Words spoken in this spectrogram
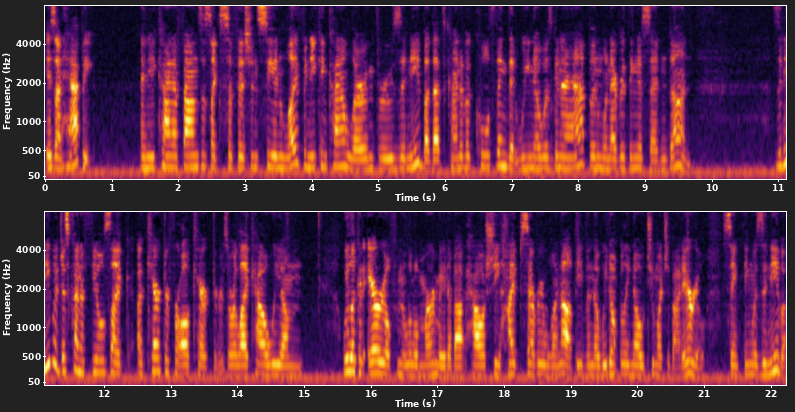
is unhappy. And he kind of found this like sufficiency in life, and you can kind of learn through Zeniba. That's kind of a cool thing that we know is going to happen when everything is said and done. Zeniba just kind of feels like a character for all characters, or like how we um we look at Ariel from The Little Mermaid about how she hypes everyone up, even though we don't really know too much about Ariel. Same thing with Zeniba.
